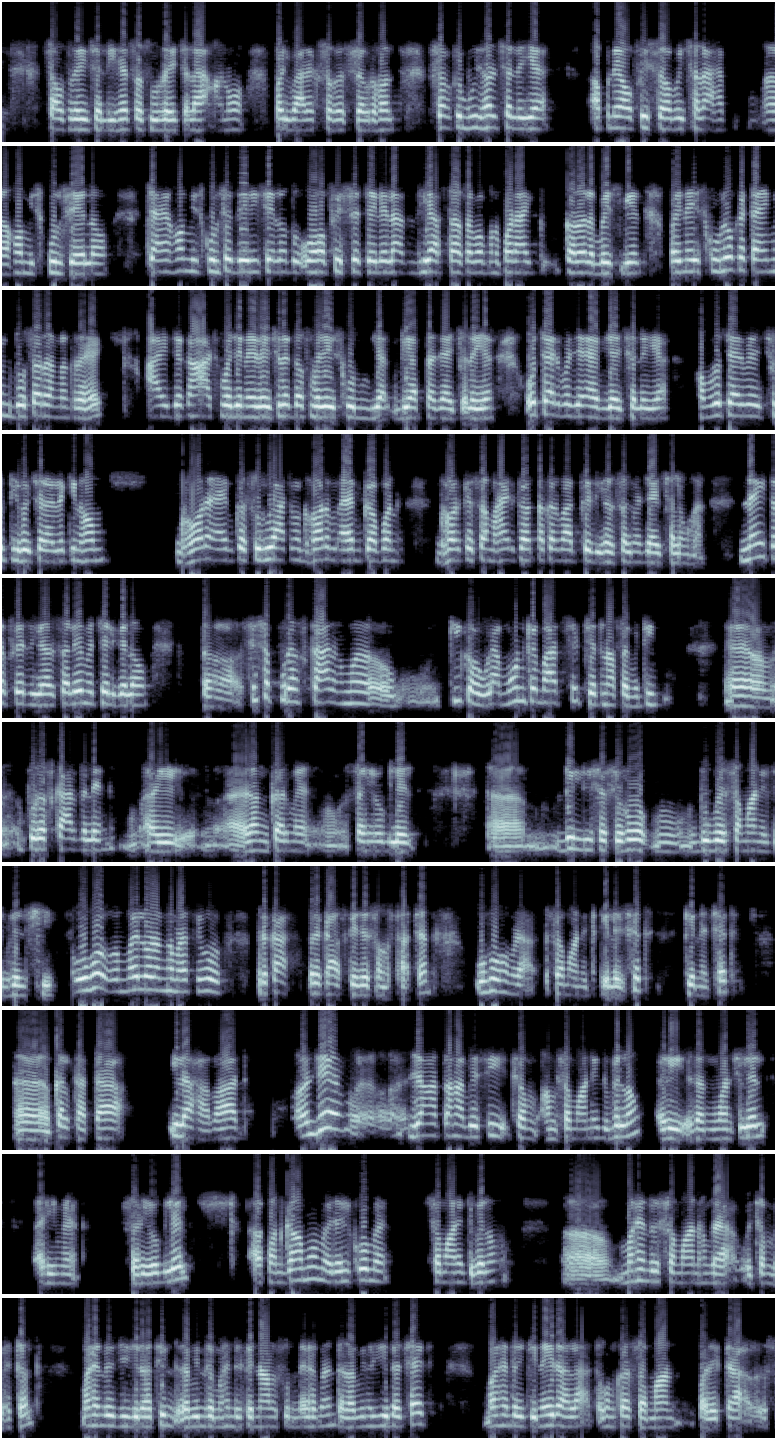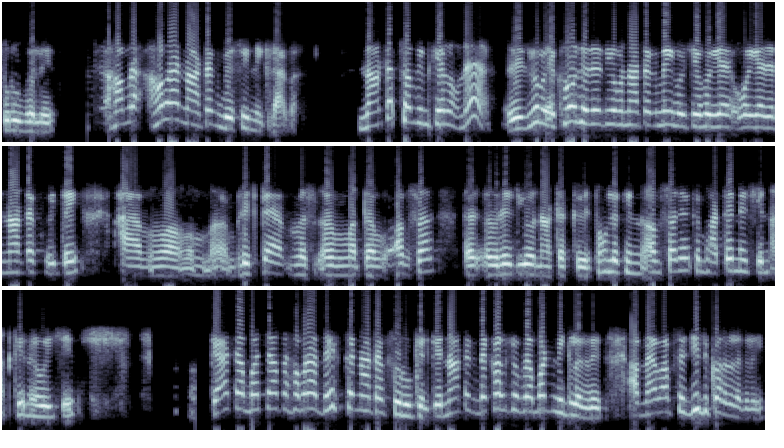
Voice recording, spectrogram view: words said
साउस रहै छली है ससुर रहै छला आनो परिवारक सदस्य सब रहल, सबके बुझल छलैया अपने ऑफ़िस से अबै छला है हम स्कूल से एलहुँ चाहे हम स्कूल से देरी से एलहुँ तो ओ ऑफ़िस से चलि एला धिया पुता सब अपन पढ़ाई लए बैस गेल। पहिने स्कूलो के टाइमिंग दोसर रंगक रहे। आइ जकाँ आठ बजे नहीं रहै छलै, दस बजे स्कूल धिया धिया पुता जाइ छलैया ओ चारि बजे आबि जाइ छलैया हमरो चारि बजे छुट्टी हो छलै, लेकिन हम घर आबि कऽ शुरुआत में घर आबि कऽ अपन घर के सम्हारि कऽ, तकर बाद फिर रिहर्सल में जाइ छलहुँ नहीं तऽ फिर रिहर्सले में चलि गेलहुँ तऽ से सब पुरस्कार हम, की कहू मोन के बात छै चेतना समिति पुरस्कार देलनि रंगकर में सहयोग लेल। दिल्ली से सेहो दू बेर सम्मानित भेल छी। ओहो महिलो रंग हमरा सेहो प्रकाश प्रकाश के जे संस्था छनि, ओहो हमरा सम्मानित केले छथि, केने छथि। कलकत्ता, इलाहाबाद जे जहाँ तहाँ बेसी हम सम्मानित भेलहुँ, एहि रंगमंच लेल एहि में सहयोग लेल। अपन गामो में, रहिको में सम्मानित भेलहुँ। महेंद्र सम्मान हमरा ओहिठाम भेटल। महेंद्र जी रहथिन रविंद्र महेंद्र के नाम सुनने हेबनि, तऽ रविंद्र जी छथि। महेंद्र जी नहीं रहला, तऽ हुनकर सम्मान पर एक शुरू भेलै। हमरा हमरा नाटक बेसी नीक लागल। नाटक सब दिन केलहुँ ने। रेडियो में, एखनो जे रेडियो में नाटक नहीं होइ छै, होइया होइया जे नाटक होइतै, आ भेटतै मतलब अवसर रेडियो नाटक करितहुँ, लेकिन अवसरे के बाते नहीं छै, नाटके नहीं होइ छै। कएटा बच्चा तऽ हमरा देख के नाटक शुरू केलकै, नाटक देखलकै, ओकरा बड नीक लगलै, आ माय बाप से जिद करऽ लगलै।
